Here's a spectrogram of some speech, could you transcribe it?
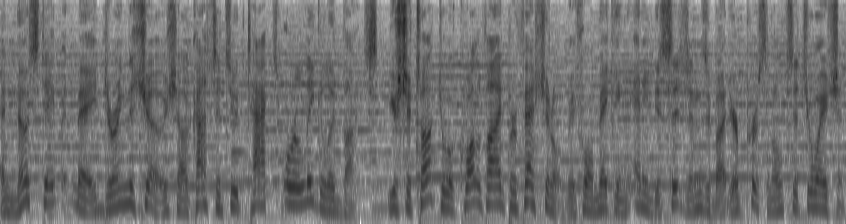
and no statement made during the show shall constitute tax or legal advice. You should talk to a qualified professional before making any decisions about your personal situation.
